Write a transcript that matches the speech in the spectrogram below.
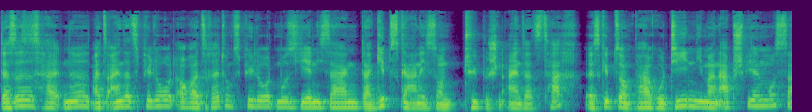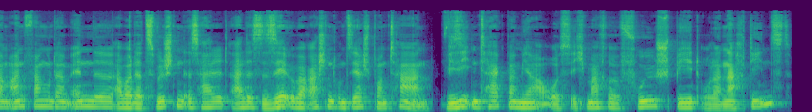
Das ist es halt, ne? Als Einsatzpilot, auch als Rettungspilot muss ich dir nicht sagen, da gibt's gar nicht so einen typischen Einsatztag. Es gibt so ein paar Routinen, die man abspielen muss am Anfang und am Ende, aber dazwischen ist halt alles sehr überraschend und sehr spontan. Wie sieht ein Tag bei mir aus? Ich mache Früh-, Spät- oder Nachtdienst.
